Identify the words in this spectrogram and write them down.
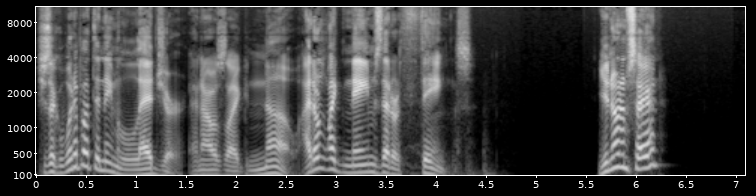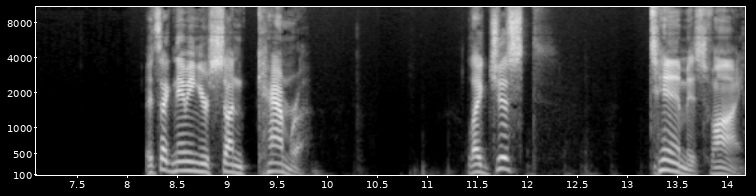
she's like, "What about the name Ledger?" And I was like, "No, I don't like names that are things." You know what I'm saying? It's like naming your son Camera. Like just Tim is fine.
